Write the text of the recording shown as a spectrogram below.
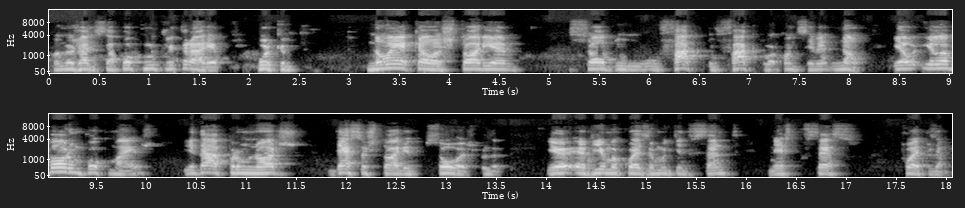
como eu já disse há pouco, muito literária, porque não é aquela história só do facto, o facto, o acontecimento, não. Ele elabora um pouco mais e dá pormenores dessa história de pessoas. Por exemplo, eu, havia uma coisa muito interessante neste processo, foi, por exemplo,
